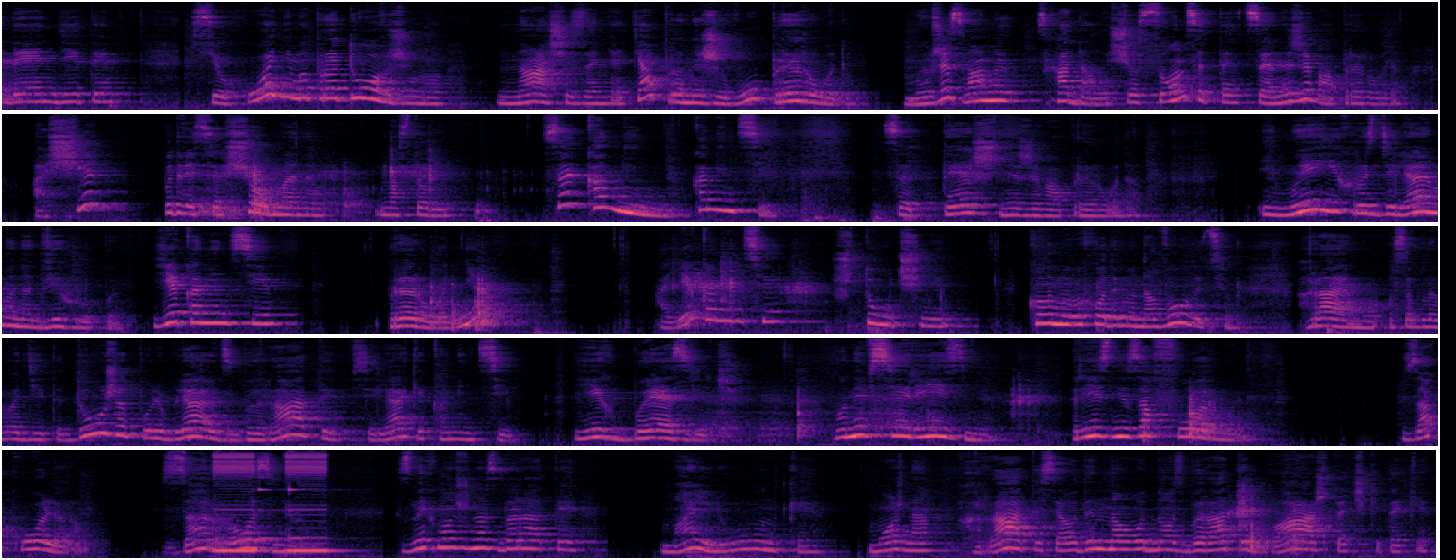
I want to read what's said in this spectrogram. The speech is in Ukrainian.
Добрий день, діти! Сьогодні ми продовжимо наші заняття про неживу природу. Ми вже з вами згадали, що сонце це нежива природа. А ще подивіться, що в мене на столі. Це каміння, камінці. Це теж нежива природа. І ми їх розділяємо на дві групи. Є камінці природні, є камінці штучні. Коли ми виходимо на вулицю, граємо, особливо діти, дуже полюбляють збирати всілякі камінці. Їх безліч. Вони всі різні, різні за формою, за кольором, за розміром. З них можна збирати малюнки, можна гратися один на одного, збирати башточки такі.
